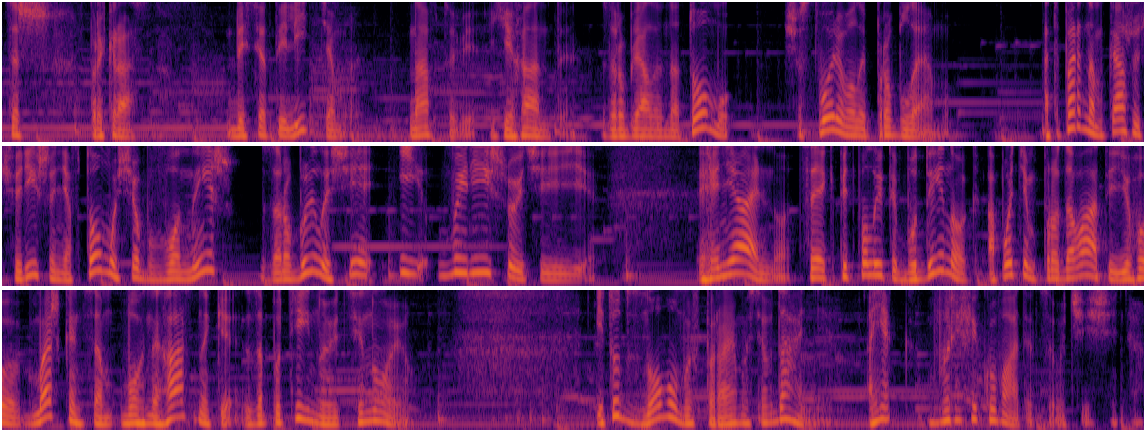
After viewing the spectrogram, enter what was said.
Це ж прекрасно. Десятиліттями нафтові гіганти заробляли на тому, що створювали проблему. А тепер нам кажуть, що рішення в тому, щоб вони ж заробили ще і вирішуючи її. Геніально, це як підпалити будинок, а потім продавати його мешканцям вогнегасники за потрійною ціною. І тут знову ми впираємося в дані. А як верифікувати це очищення?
